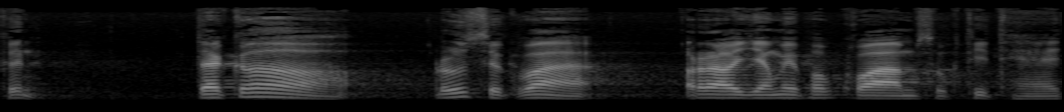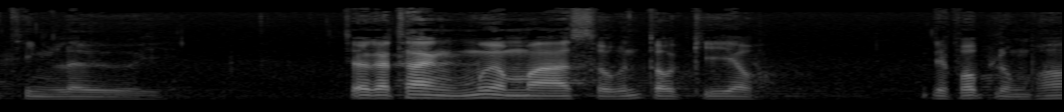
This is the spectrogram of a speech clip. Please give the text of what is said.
ขึ้น แต่ก็รู้สึกว่าเรายังไม่พบความสุขที่แท้จริงเลยจนกระทั่งเมื่อมาศูนย์โตเกียวได้พบหลวงพ่อ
